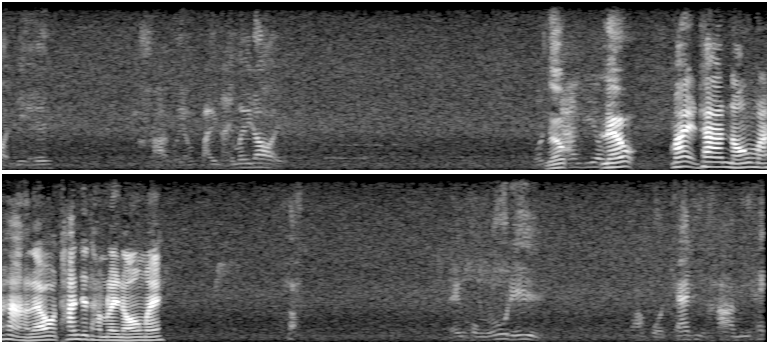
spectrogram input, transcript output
าตินี่เองข้าก็ยังไปไหนไม่ได้หนแล้วทางเดียวแล้วไม่ถ้าน้องมาหาแล้วท่านจะทำอะไรน้องไหมเองคงรู้ดี ความโกรธแค้นที่ข้ามีให้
